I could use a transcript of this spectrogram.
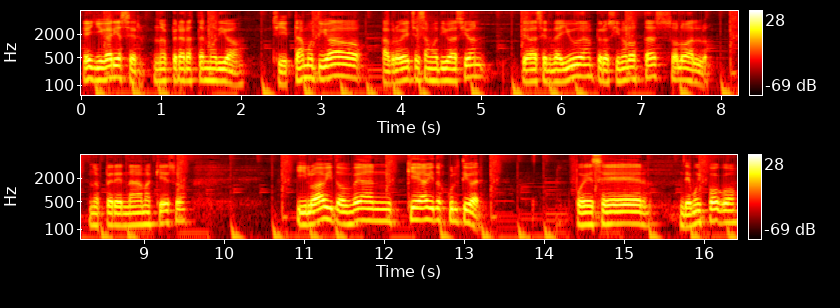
es llegar y hacer, no esperar a estar motivado. Si estás motivado, aprovecha esa motivación, te va a ser de ayuda, pero si no lo estás, solo hazlo. No esperes nada más que eso. Y los hábitos, vean qué hábitos cultivar. Puede ser de muy poco.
